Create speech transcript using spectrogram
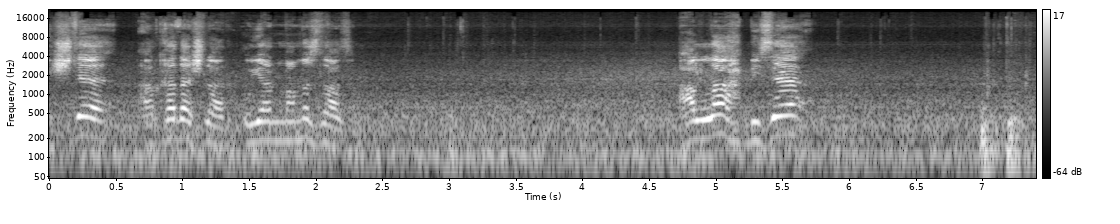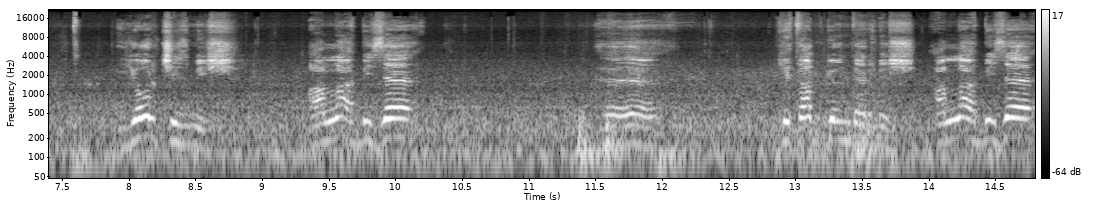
İşte arkadaşlar uyanmamız lazım. Allah bize yol çizmiş. Allah bize e, kitap göndermiş. Allah bize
